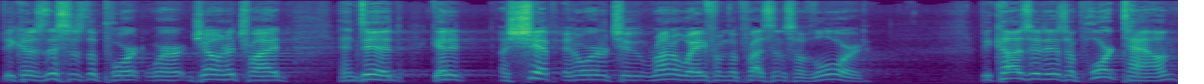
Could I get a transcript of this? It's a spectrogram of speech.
because this is the port where Jonah tried and did get a ship in order to run away from the presence of the Lord. Because it is a port town,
